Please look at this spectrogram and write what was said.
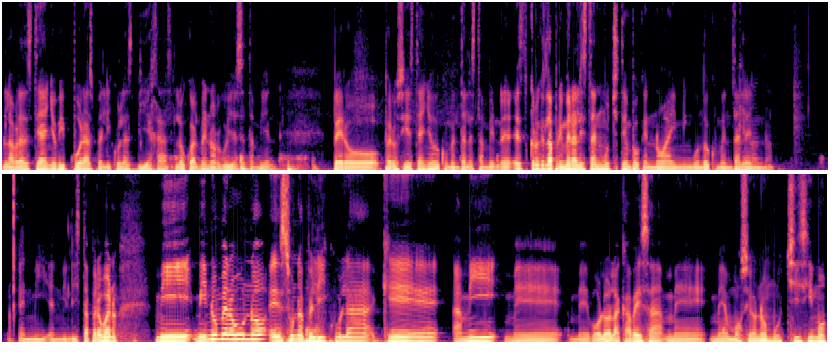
la verdad este año vi puras películas viejas, lo cual me enorgullece también. Pero, pero sí, este año documentales también. eh, es- creo que es la primera lista en mucho tiempo que no hay ningún documental no- en, no. En mi, en mi lista. Pero bueno, mi, mi número uno es una película que a mí me, me voló la cabeza, me, me emocionó muchísimo.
